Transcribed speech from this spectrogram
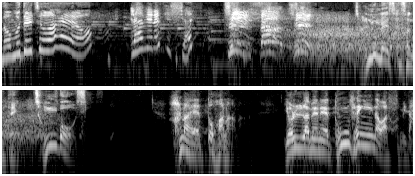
너무들 좋아해요. 라면의 패션 젊음의 새 선택. 정보식. 하나에 또 하나. 열라면의 동생이 나왔습니다.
